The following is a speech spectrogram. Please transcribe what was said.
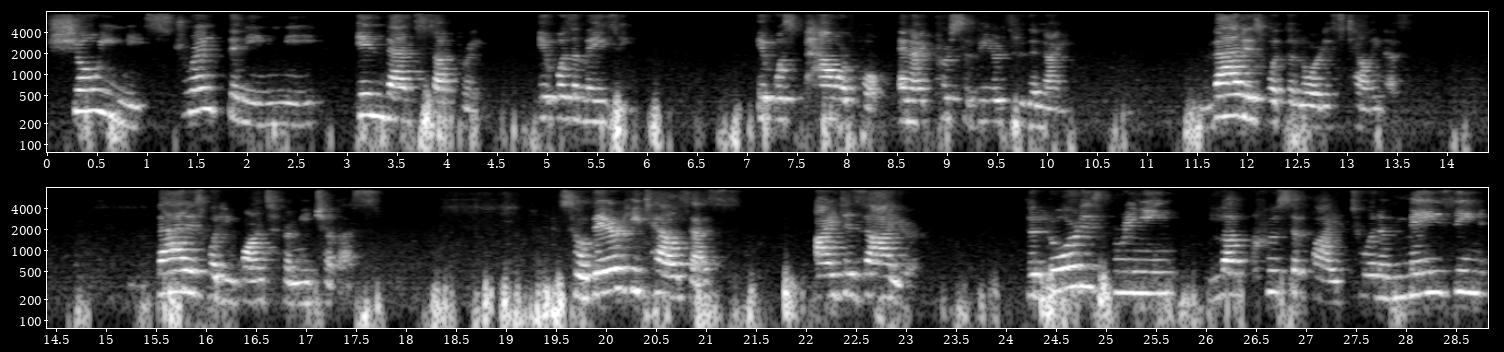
showing me, strengthening me in that suffering. It was amazing. It was powerful, and I persevered through the night. That is what the Lord is telling us. That is what He wants from each of us. So there He tells us, I desire. The Lord is bringing love crucified to an amazing,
